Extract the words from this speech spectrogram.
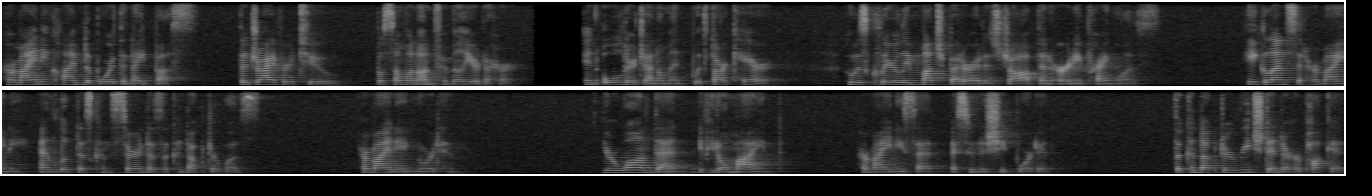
Hermione climbed aboard the night bus. The driver, too, was someone unfamiliar to her an older gentleman with dark hair, who was clearly much better at his job than Ernie Prang was. He glanced at Hermione and looked as concerned as the conductor was. Hermione ignored him. Your wand, then, if you don't mind, Hermione said as soon as she'd boarded. The conductor reached into her pocket.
